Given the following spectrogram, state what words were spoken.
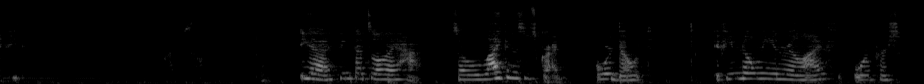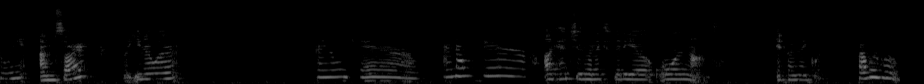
If you didn't know what I was talking about. Yeah, I think that's all I have. So like and subscribe, or don't. If you know me in real life or personally, I'm sorry, but you know what? I don't care. I don't care. I'll catch you in the next video or not, if I make one. Probably will.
